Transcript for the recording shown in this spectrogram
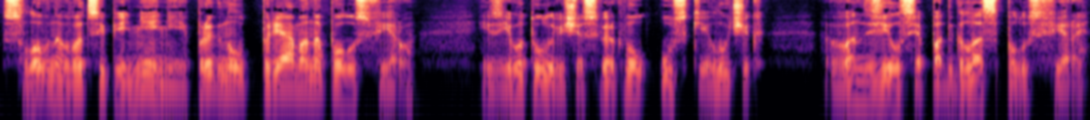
словно в оцепенении прыгнул прямо на полусферу. Из его туловища сверкнул узкий лучик, вонзился под глаз полусферы.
